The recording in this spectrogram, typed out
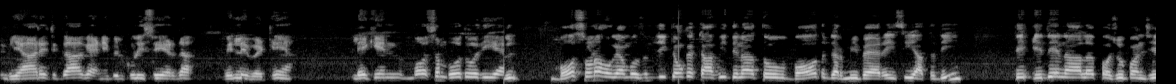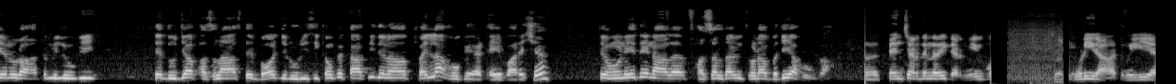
ਬਾਜ਼ਾਰ ਵਿੱਚ ਗਾਹਕ ਹੈ ਨਹੀਂ ਬਿਲਕੁਲ ਹੀ ਸਵੇਰ ਦਾ ਵਿਹਲੇ ਬੈਠੇ ਆ ਲੇਕਿਨ ਮੌਸਮ ਬਹੁਤ ਵਧੀਆ ਹੈ। ਬਹੁਤ ਸੋਹਣਾ ਹੋ ਗਿਆ ਮੌਸਮ ਜੀ ਕਿਉਂਕਿ ਕਾਫੀ ਦਿਨਾਂ ਤੋਂ ਬਹੁਤ ਗਰਮੀ ਪੈ ਰਹੀ ਸੀ ਅੱਤ ਦੀ। ਤੇ ਇਹਦੇ ਨਾਲ ਪਸ਼ੂ ਪੰਛੀਆਂ ਨੂੰ ਰਾਹਤ ਮਿਲੂਗੀ ਤੇ ਦੂਜਾ ਫਸਲਾਂ ਵਾਸਤੇ ਬਹੁਤ ਜ਼ਰੂਰੀ ਸੀ ਕਿਉਂਕਿ ਕਾਫੀ ਦਿਨਾਂ ਪਹਿਲਾਂ ਹੋ ਕੇ ਹਟੇ ਬਾਰਿਸ਼ ਤੇ ਹੁਣ ਇਹਦੇ ਨਾਲ ਫਸਲ ਦਾ ਵੀ ਥੋੜਾ ਵਧੀਆ ਹੋਊਗਾ। ਤਿੰਨ ਚਾਰ ਦਿਨਾਂ ਦੀ ਗਰਮੀ ਵੀ ਥੋੜੀ ਰਾਹਤ ਮਿਲੀ ਹੈ।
